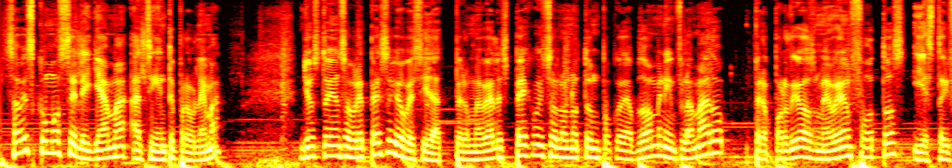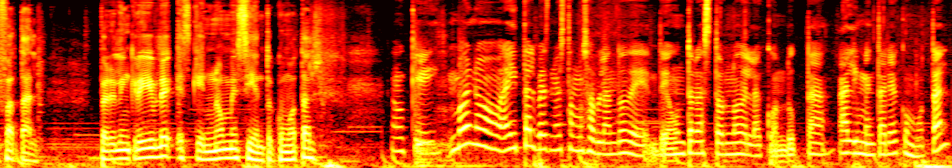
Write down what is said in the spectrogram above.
¿Sabes cómo se le llama al siguiente problema? Yo estoy en sobrepeso y obesidad, pero me veo al espejo y solo noto un poco de abdomen inflamado, pero por Dios, me veo en fotos y estoy fatal. Pero lo increíble es que no me siento como tal. Ok, bueno, ahí tal vez no estamos hablando de, de un trastorno de la conducta alimentaria como tal,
